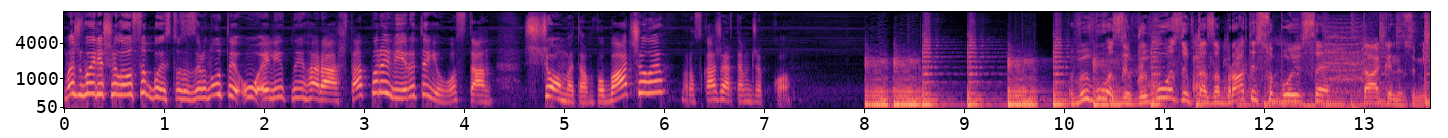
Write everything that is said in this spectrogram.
Ми ж вирішили особисто зазирнути у елітний гараж та перевірити його стан. Що ми там побачили, розкаже Артем Джепко. Вивозив, вивозив та забрати з собою все так і не зумів.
